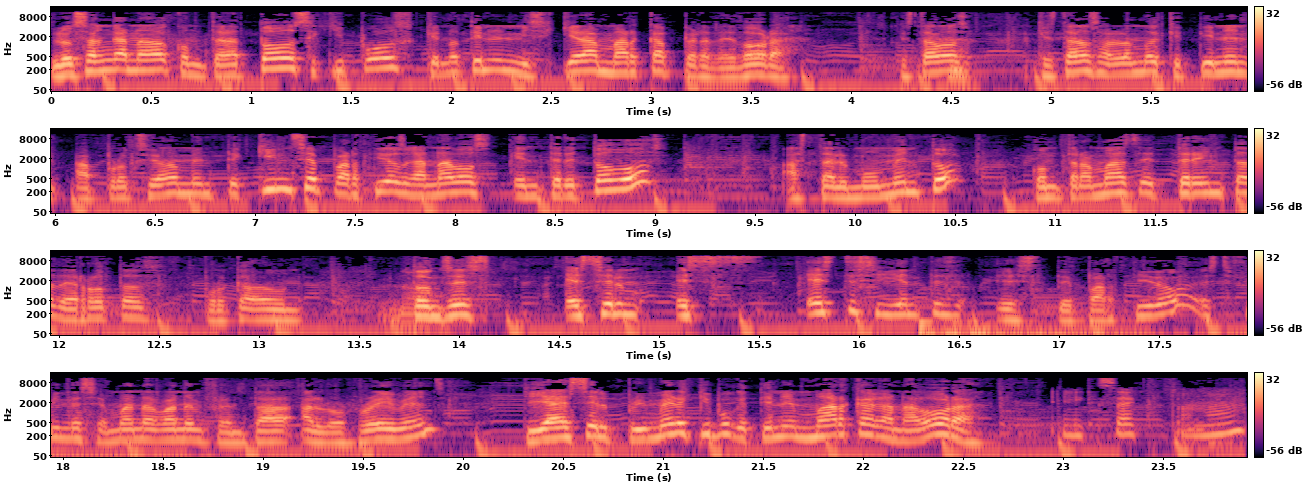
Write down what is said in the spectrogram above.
los han ganado contra todos equipos que no tienen ni siquiera marca perdedora. Estamos, que estamos hablando de que tienen aproximadamente 15 partidos ganados entre todos hasta el momento contra más de 30 derrotas por cada uno. Entonces, es el es este siguiente este partido, este fin de semana van a enfrentar a los Ravens, que ya es el primer equipo que tiene marca ganadora. Exacto, ¿no?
